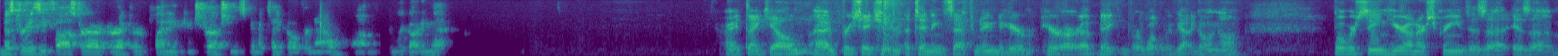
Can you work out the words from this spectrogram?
Mr. Easy Foster, our Director of Planning and Construction, is going to take over now um, regarding that. All right, thank y'all. I appreciate you attending this afternoon to hear, hear our update for what we've got going on. What we're seeing here on our screens is a, is a,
